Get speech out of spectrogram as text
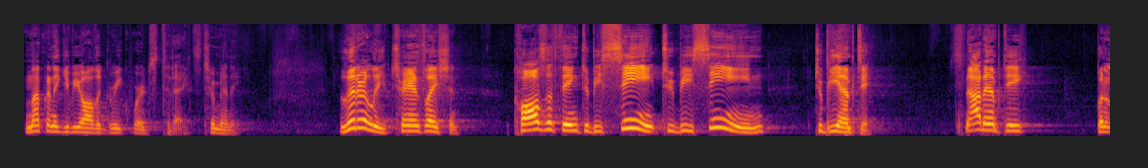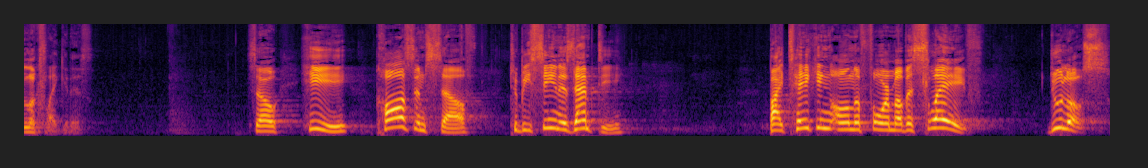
I'm not going to give you all the Greek words today, it's too many. Literally, translation calls a thing to be seen, to be seen to be empty. It's not empty, but it looks like it is. So he calls himself to be seen as empty by taking on the form of a slave, doulos.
